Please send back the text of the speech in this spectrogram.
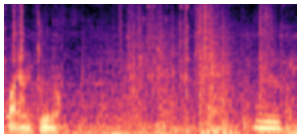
Quarantuno. Mm.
